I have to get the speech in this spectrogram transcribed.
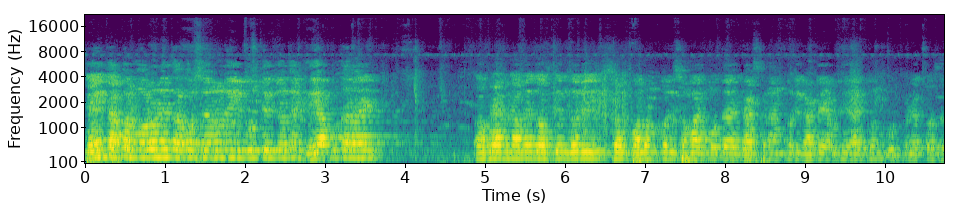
তেই তাকর মরণে সেরণে এই গোষ্ঠীর যত ধিয়া পুতারাই অগ্রাগ নামে দশ দিন ধরে সব পালন করি সমাজ মতো ঘাট স্নান করি ঘাটে উঠে আইকন ভোট প্রয়োগ করছে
